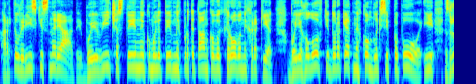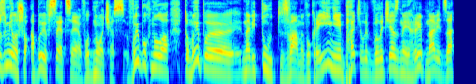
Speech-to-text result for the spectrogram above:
артилерійські снаряди, бойові частини кумулятивних протитанкових керованих ракет, боєголовки до ракетних комплексів ППО. І зрозуміло, що аби все це водночас вибухнуло, то ми б е, навіть тут з вами в Україні бачили б величезний гриб навіть за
